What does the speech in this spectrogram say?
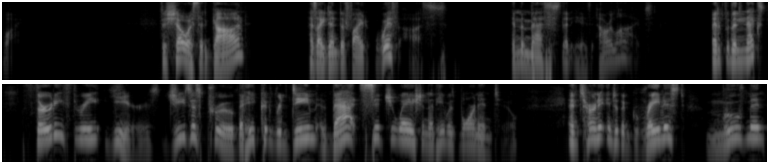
Why? To show us that God has identified with us in the mess that is our lives. And for the next 33 years, Jesus proved that he could redeem that situation that he was born into and turn it into the greatest movement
